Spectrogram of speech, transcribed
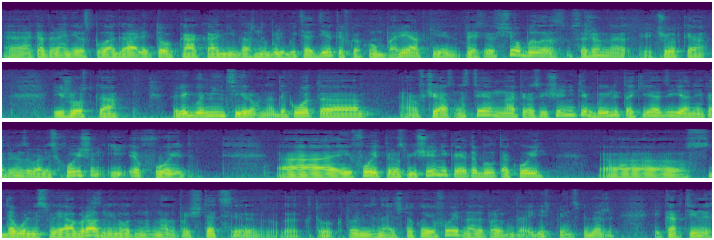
э, которые они располагали, то, как они должны были быть одеты, в каком порядке. То есть, это все было совершенно четко и жестко регламентировано. Так вот, э, в частности, на первосвященнике были такие одеяния, которые назывались хойшин и эфоид. Эфоид первосвященника это был такой довольно своеобразный. Ну, вот надо прочитать, э, кто, кто не знает, что такое эфоид, надо, да, есть, в принципе, даже и картины,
